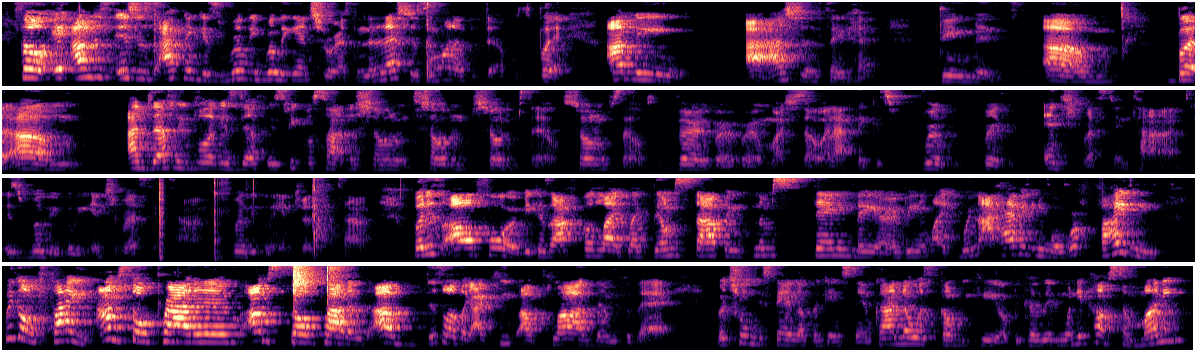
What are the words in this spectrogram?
So it, I'm just, it's just, I think it's really, really interesting, and that's just one of the devils. But I mean, I, I shouldn't say that demons. Um, but um, I definitely feel like it's definitely people starting to show them, show them, show themselves, show themselves very, very, very much so. And I think it's really, really interesting times. It's really, really interesting times. Really, really interesting times. But it's all for it because I feel like like them stopping, them standing there and being like, we're not having anymore. We're fighting. We're gonna fight. I'm so proud of them. I'm so proud of. I, this was like I keep applaud them for that. but truly standing up against them, because I know it's gonna be hell. Because when it comes to money,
